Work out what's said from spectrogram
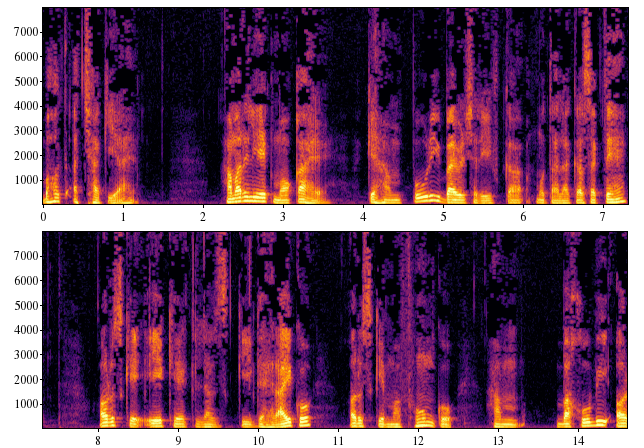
بہت اچھا کیا ہے۔ ہمارے لیے ایک موقع ہے کہ ہم پوری بائبل شریف کا مطالعہ کر سکتے ہیں اور اس کے ایک ایک لفظ کی گہرائی کو اور اس کے مفہوم کو ہم بخوبی اور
